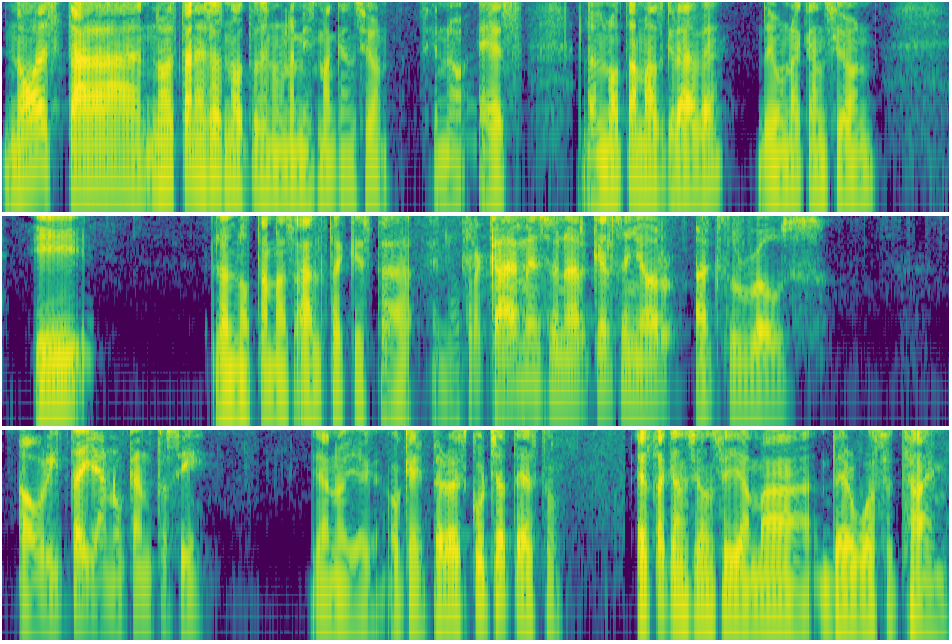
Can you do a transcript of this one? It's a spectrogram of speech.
No, está, no están esas notas en una misma canción, sino es la nota más grave de una canción y la nota más alta que está en otra Cabe canción. mencionar que el señor Axl Rose ahorita ya no canta así. Ya no llega. Ok, pero escúchate esto. Esta canción se llama There Was a Time.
